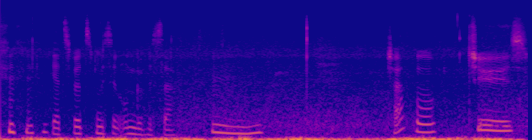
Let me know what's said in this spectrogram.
Jetzt wird es ein bisschen ungewisser. Mhm. Ciao. Tschüss.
